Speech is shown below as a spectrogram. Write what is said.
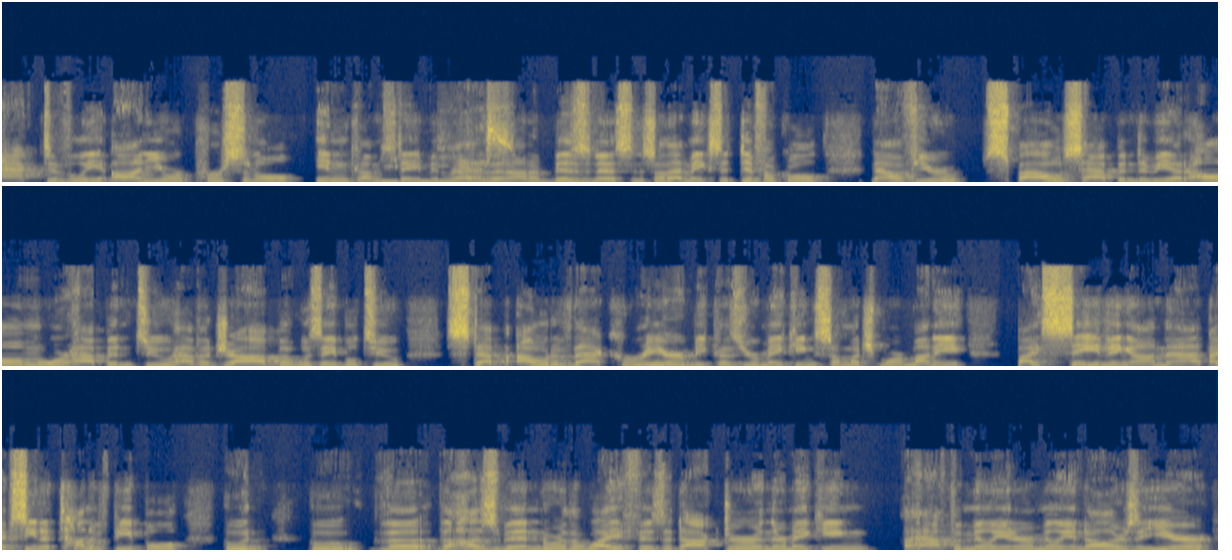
actively on your personal income statement yes. rather than on a business and so that makes it difficult now if your spouse happened to be at home or happened to have a job but was able to step out of that career because you're making so much more money by saving on that. I've seen a ton of people who who the the husband or the wife is a doctor and they're making a half a million or a million dollars a year,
